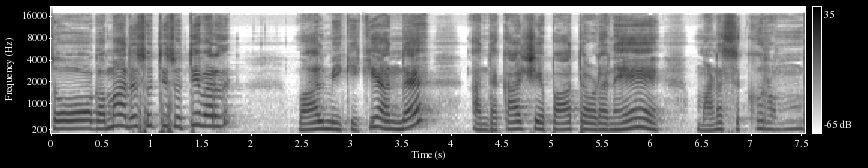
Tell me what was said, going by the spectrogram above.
சோகமாக அதை சுற்றி சுற்றி வருது. வால்மீகிக்கு அந்த அந்த காட்சியை பார்த்த உடனே மனசுக்கு ரொம்ப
